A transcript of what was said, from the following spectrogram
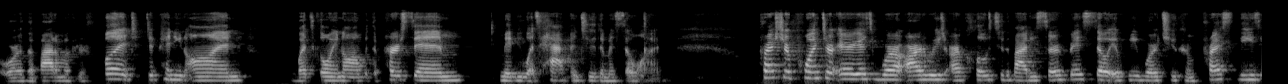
or the bottom of your foot, depending on what's going on with the person, maybe what's happened to them, and so on. Pressure points are areas where arteries are close to the body surface. So if we were to compress these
